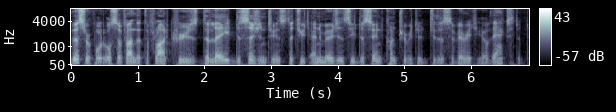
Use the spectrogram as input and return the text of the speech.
This report also found that the flight crew's delayed decision to institute an emergency descent contributed to the severity of the accident.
